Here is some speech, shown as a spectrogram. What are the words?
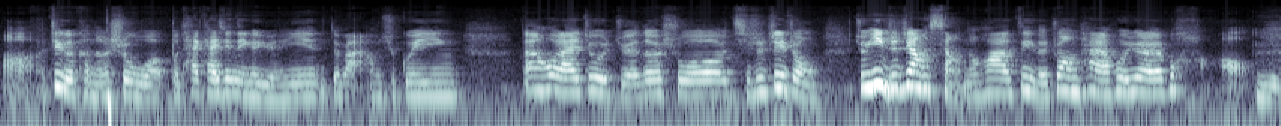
啊、这个可能是我不太开心的一个原因，对吧？然后去归因，但后来就觉得说，其实这种就一直这样想的话，自己的状态会越来越不好。嗯，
